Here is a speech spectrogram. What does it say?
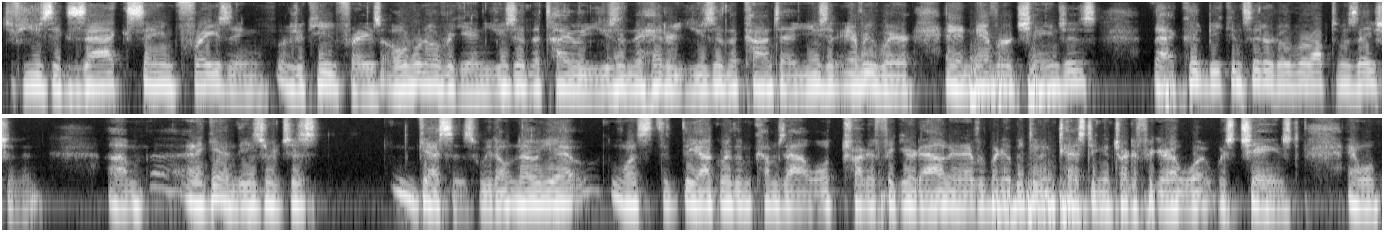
if you use exact same phrasing of your key phrase over and over again, use it in the title, use it in the header, use it in the content, use it everywhere, and it never changes, that could be considered over optimization. Um, and again, these are just guesses. We don't know yet. Once the, the, algorithm comes out, we'll try to figure it out, and everybody will be doing testing and try to figure out what was changed. And we'll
